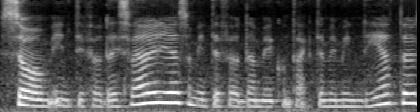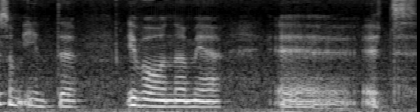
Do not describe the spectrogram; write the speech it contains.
som inte är födda i Sverige, som inte är födda med kontakter med myndigheter, som inte är vana med eh, ett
